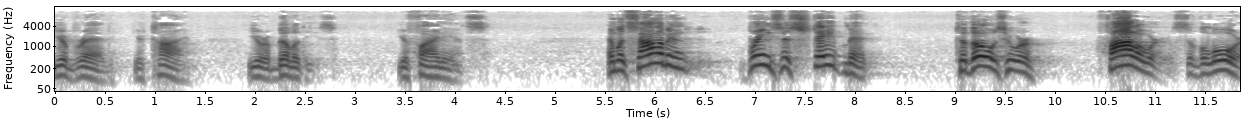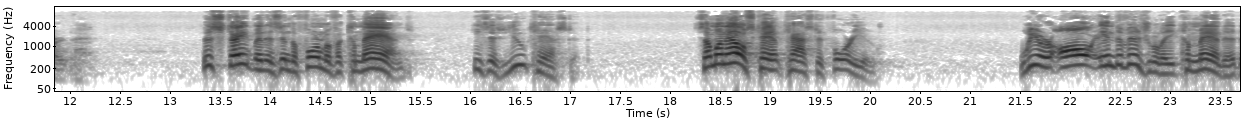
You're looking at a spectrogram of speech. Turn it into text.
your bread, your time, your abilities, your finance. And when Solomon brings this statement to those who are followers of the Lord, this statement is in the form of a command. He says, You cast it. Someone else can't cast it for you. We are all individually commanded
